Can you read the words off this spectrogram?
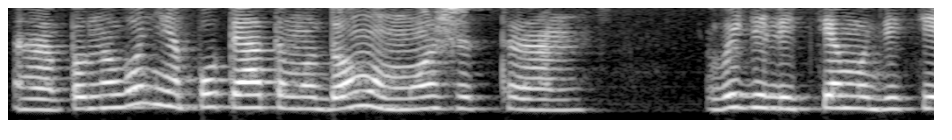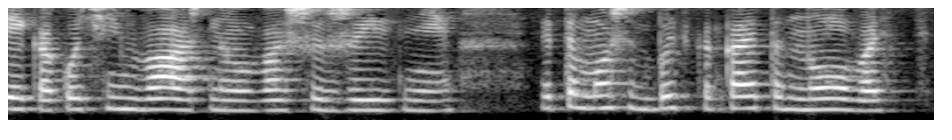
Э, полнолуние по пятому дому может э, выделить тему детей как очень важную в вашей жизни. Это может быть какая-то новость,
